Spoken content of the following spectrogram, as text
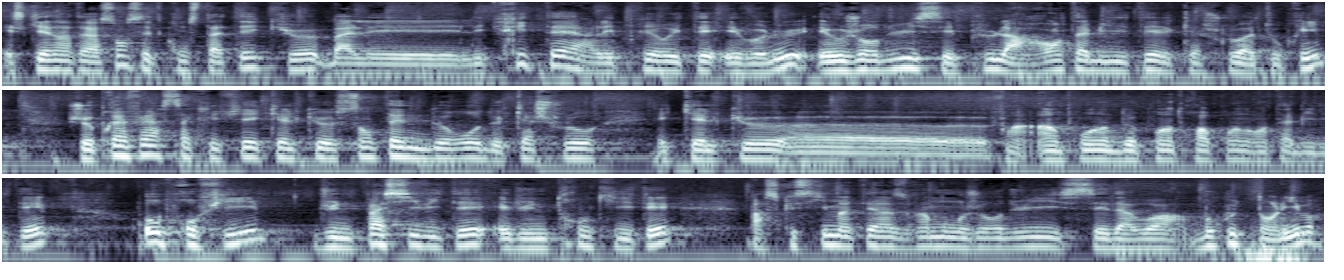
Et ce qui est intéressant, c'est de constater que bah, les, critères, les priorités évoluent. Et aujourd'hui, c'est plus la rentabilité et le cash flow à tout prix. Je préfère sacrifier quelques centaines d'euros de cash flow et quelques, euh, enfin, un point, deux points, trois points de rentabilité au profit d'une passivité et d'une tranquillité. Parce que ce qui m'intéresse vraiment aujourd'hui, c'est d'avoir beaucoup de temps libre,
